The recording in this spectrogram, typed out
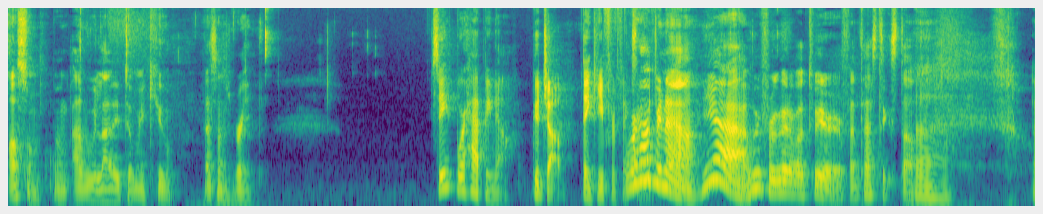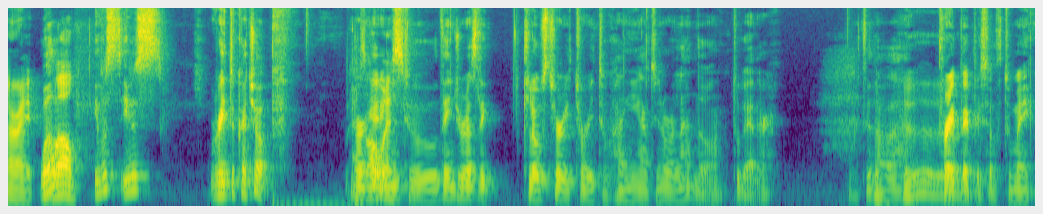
Awesome. I will add it to my queue. That sounds great. See, we're happy now. Good job. Thank you for fixing We're it. happy now. Yeah, we forgot about Twitter. Fantastic stuff. Ah. All right. well, well, it was it was great to catch up. As We're getting always. into dangerously close territory to hanging out in Orlando together. We still have a Ooh. prep episode to make.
